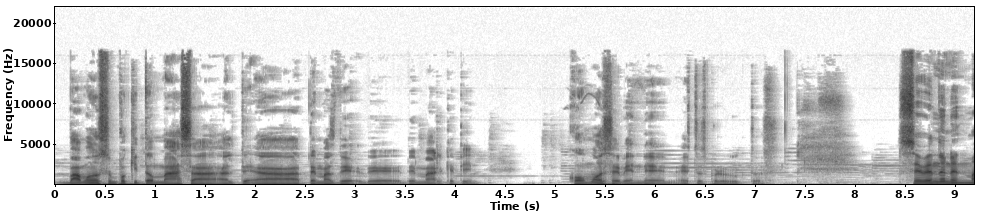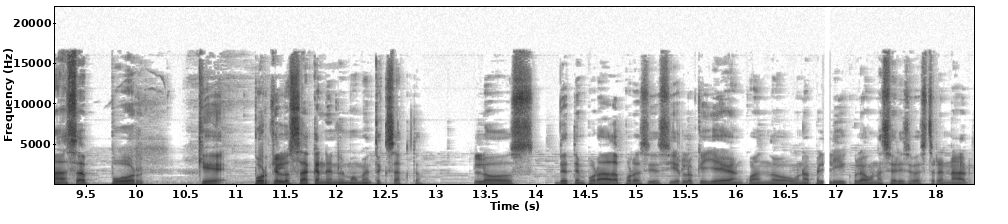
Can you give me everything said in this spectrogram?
vamos un poquito más a, temas de marketing. ¿Cómo se venden estos productos? Se venden en masa porque, porque los sacan en el momento exacto. Los de temporada, por así decirlo, que llegan cuando una película o una serie se va a estrenar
